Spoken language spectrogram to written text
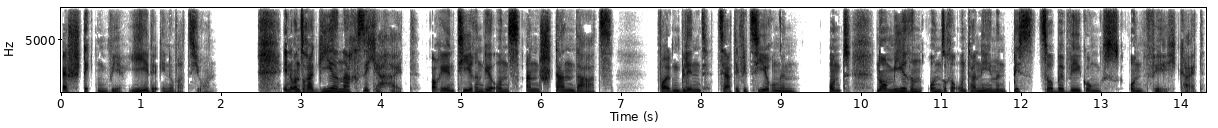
ersticken wir jede Innovation. In unserer Gier nach Sicherheit orientieren wir uns an Standards, folgen blind Zertifizierungen und normieren unsere Unternehmen bis zur Bewegungsunfähigkeit.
